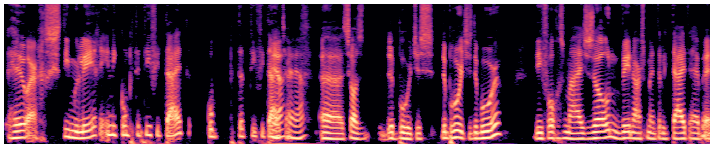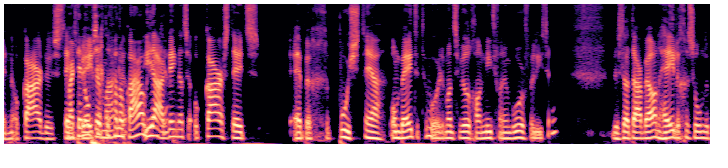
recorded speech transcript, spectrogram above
heel erg stimuleren in die competitiviteit. Competitiviteit, ja, ja. ja. Eh, zoals de broertjes, de broertjes de boer. Die volgens mij zo'n winnaarsmentaliteit hebben en elkaar dus steeds Maar ten beter opzichte maken. van elkaar ook, Ja, ik denk dat ze elkaar steeds hebben gepusht Ja. om beter te worden. Want ze wilden gewoon niet van hun broer verliezen. Dus dat daar wel een hele gezonde,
